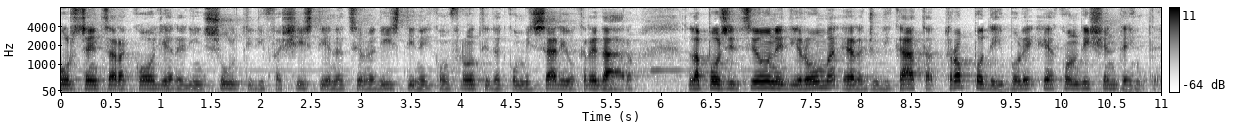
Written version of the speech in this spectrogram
pur senza raccogliere gli insulti di fascisti e nazionalisti nei confronti del commissario Credaro, la posizione di Roma era giudicata troppo debole e accondiscendente.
